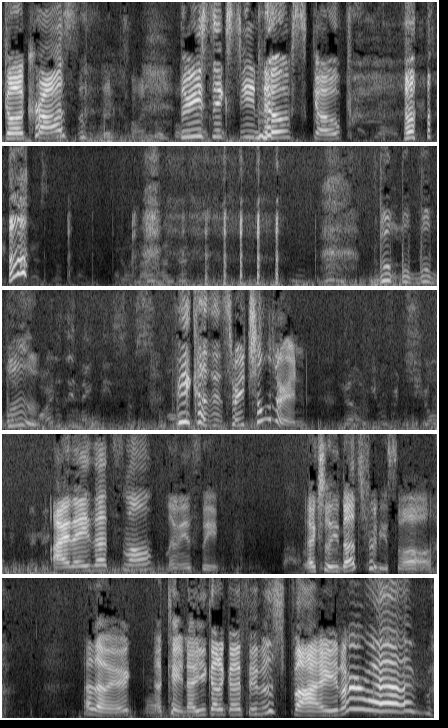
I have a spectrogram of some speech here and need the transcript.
Go across. Red climb the wall. 360 no scope. Yeah, 360 Go 900. Boo boo boo boo. Why did they make these so small? Because it's for children. No, even for children. They Are they that small? Let me see. Actually, that's pretty small. Hello, Eric. Okay, now you gotta go through the spider web.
